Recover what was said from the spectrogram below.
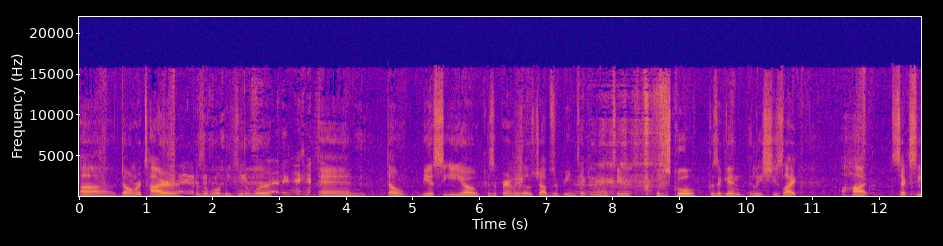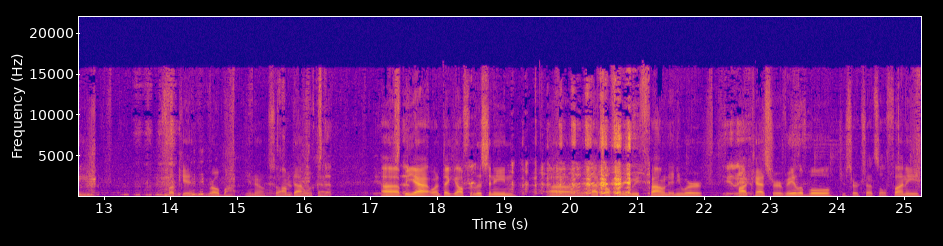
Uh, don't retire because the world needs you to work, and don't be a CEO because apparently those jobs are being taken now too, which is cool because again, at least she's like a hot, sexy fucking robot, you know. So I'm down with that. Uh, but yeah, I want to thank y'all for listening. Uh, that's all funny. We found anywhere podcasts are available. Just search "That's All Funny."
